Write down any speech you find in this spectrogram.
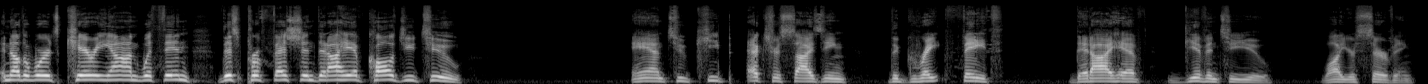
In other words, carry on within this profession that I have called you to, and to keep exercising the great faith that I have given to you while you're serving.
